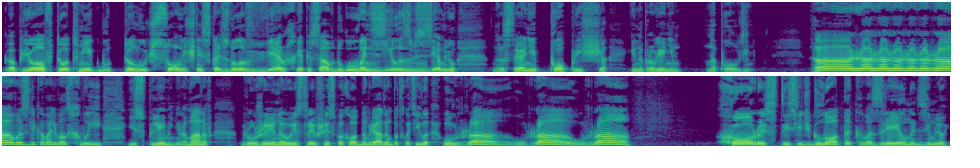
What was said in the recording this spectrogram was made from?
Копье в тот миг, будто луч солнечный, скользнуло вверх и, описав дугу, вонзилось в землю на расстоянии поприща и направлением на полдень. «А-ра-ра-ра-ра-ра-ра!» — возликовали волхвы из племени романов. Дружина, выстроившись походным рядом, подхватила «Ура! Ура! Ура!» Хор из тысяч глоток возреял над землей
